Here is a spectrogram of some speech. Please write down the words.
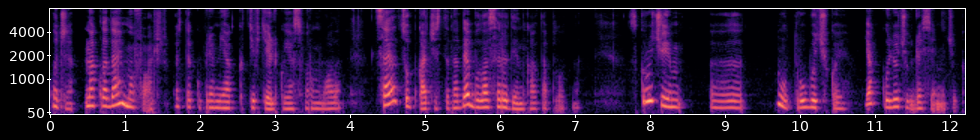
Отже, накладаємо фарш. Ось таку, прям як тівтельку я сформувала. Це цупка частина, де була серединка та плотна. Скручуємо е, ну, трубочкою, як кульочок для сімечок.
